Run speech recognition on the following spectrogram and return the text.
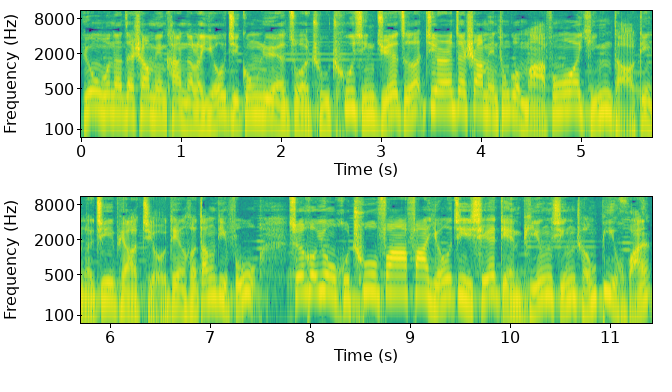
用户呢在上面看到了游记攻略，做出出行抉择，继而在上面通过马蜂窝引导订了机票、酒店和当地服务。随后用户出发发游记、写点评，形成闭环。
